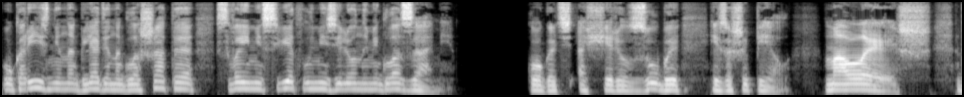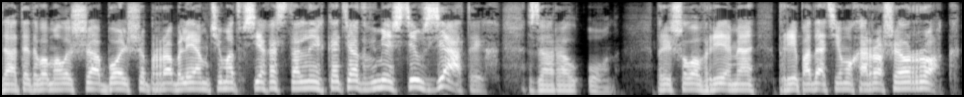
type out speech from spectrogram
укоризненно глядя на глашатая своими светлыми зелеными глазами. Коготь ощерил зубы и зашипел. «Малыш! Да от этого малыша больше проблем, чем от всех остальных котят вместе взятых!» — заорал он. «Пришло время преподать ему хороший урок.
